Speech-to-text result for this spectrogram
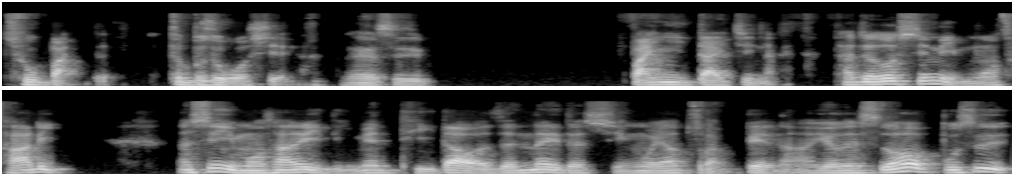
出版的。这不是我写的，那个是翻译带进来，它叫做心理摩擦力。那心理摩擦力里面提到，人类的行为要转变啊，有的时候不是，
